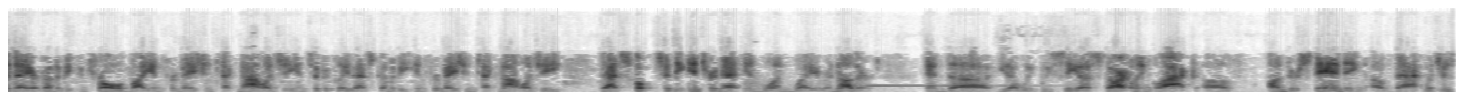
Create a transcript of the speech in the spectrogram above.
today are going to be controlled by information technology, and typically that's going to be information technology that's hooked to the internet in one way or another. And, uh, you know, we, we see a startling lack of understanding of that, which is,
